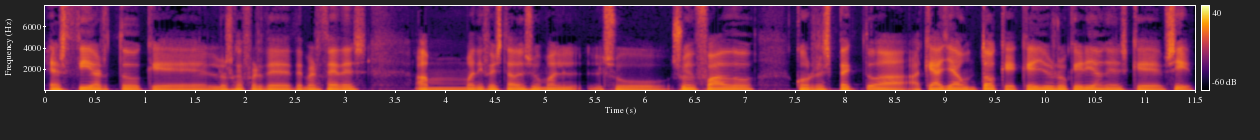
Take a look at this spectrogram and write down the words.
es cierto que los jefes de, de Mercedes han manifestado su, mal, su, su enfado con respecto a, a, que haya un toque, que ellos lo querían es que sí,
